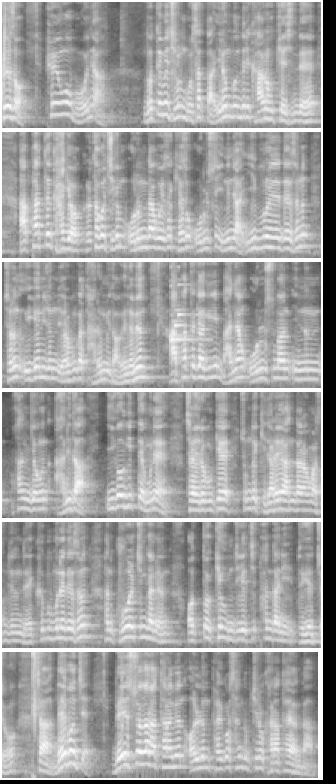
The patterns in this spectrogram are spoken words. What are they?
그래서 표용어 뭐냐? 너 때문에 집을 못 샀다. 이런 분들이 간혹 계신데 아파트 가격 그렇다고 지금 오른다고 해서 계속 오를 수 있느냐. 이 부분에 대해서는 저는 의견이 좀 여러분과 다릅니다. 왜냐하면 아파트 가격이 마냥 오를 수만 있는 환경은 아니다. 이거기 때문에 제가 여러분께 좀 더 기다려야 한다라고 말씀드렸는데 그 부분에 대해서는 한 9월쯤 가면 어떻게 움직일지 판단이 되겠죠. 자네 번째. 매수자가 나타나면 얼른 팔고 상급지로 갈아타야 한다.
